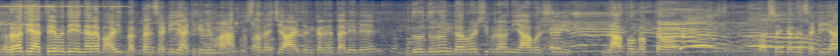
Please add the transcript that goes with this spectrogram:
रथयात्रेमध्ये येणाऱ्या भाविक भक्तांसाठी या ठिकाणी महाप्रसादाचे आयोजन करण्यात आलेले आहे. दूरदूरून दरवर्षीप्रमाणे यावर्षी लाखो भक्त दर्शन करण्यासाठी या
